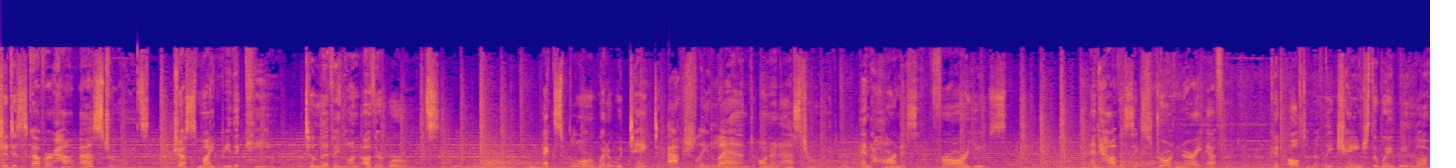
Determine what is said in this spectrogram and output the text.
to discover how asteroids just might be the key to living on other worlds. Explore what it would take to actually land on an asteroid and harness it for our use, and how this extraordinary effort could ultimately change the way we look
